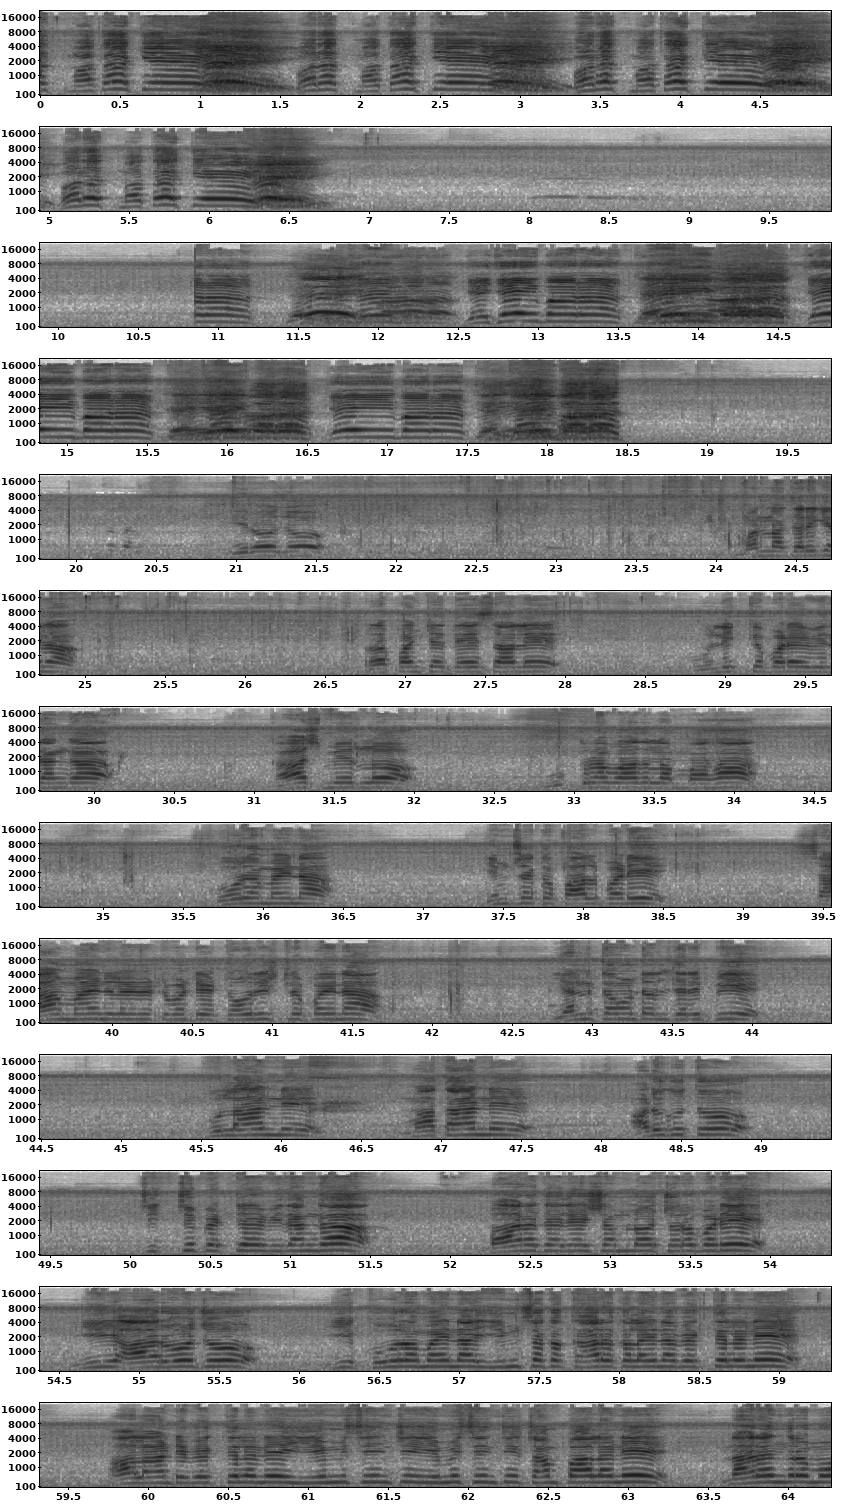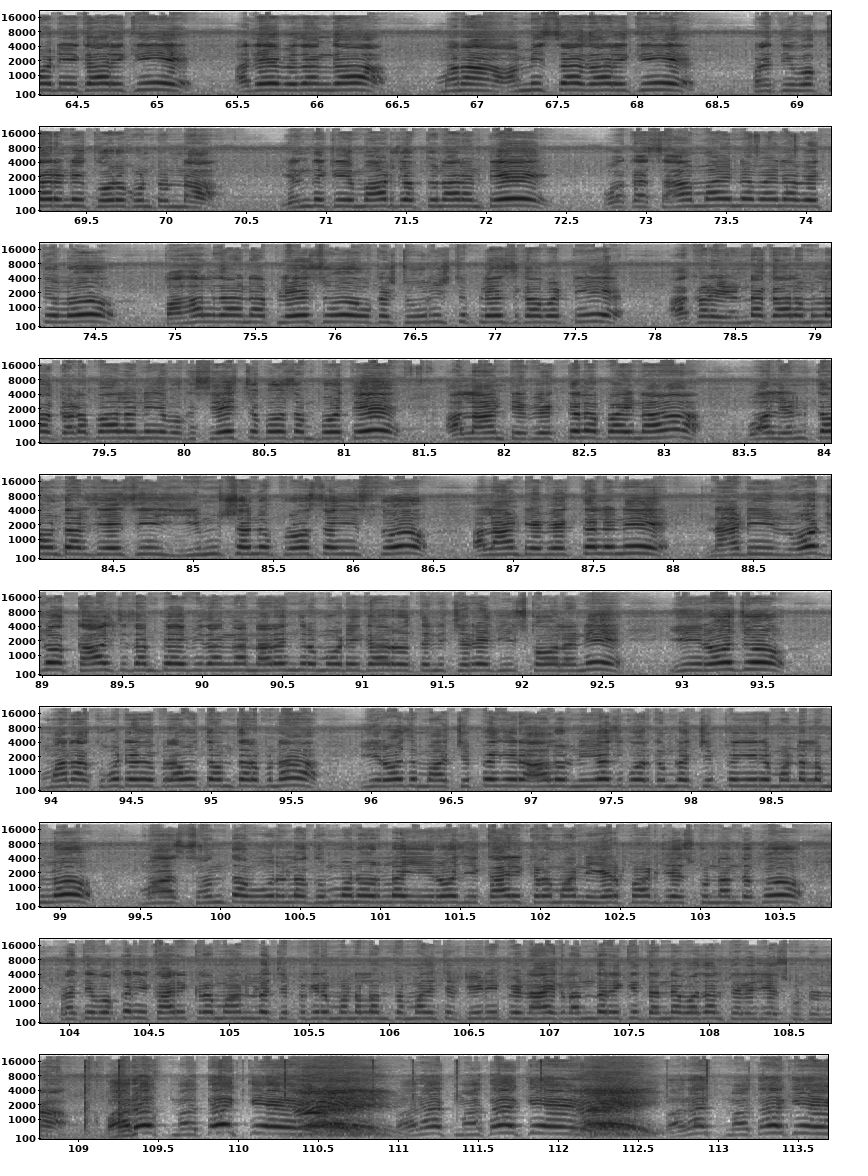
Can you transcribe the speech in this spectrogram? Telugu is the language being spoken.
భరత్ మాతా కే భరత్ మాతా కే భరత్ మాతా కే భారత్ జై భారత్ జై జై భారత్ జై భారత్ జై భారత్ జై జై భారత్ జై భారత్ జై జై భారత్ ఈరోజు మొన్న జరిగిన ప్రపంచ దేశాలే ఉలిక్కిపడే విధంగా కాశ్మీర్లో ఉగ్రవాదుల మహా ఘోరమైన హింసకు పాల్పడి సామాన్యులైనటువంటి టూరిస్టుల పైన ఎన్కౌంటర్లు జరిపి కులాన్ని మతాన్ని అడుగుతూ చిచ్చు పెట్టే విధంగా భారతదేశంలో చొరబడి ఈ ఆ రోజు ఈ క్రూరమైన హింసకు కారకులైన వ్యక్తులని అలాంటి వ్యక్తులని హింసించి హింసించి చంపాలని నరేంద్ర మోడీ గారికి అదేవిధంగా మన అమిత్ షా గారికి ప్రతి ఒక్కరిని కోరుకుంటున్నా. ఎందుకు ఈ మాట చెప్తున్నారంటే ఒక సామాన్యమైన వ్యక్తులు పహల్గా ప్లేసు ఒక టూరిస్ట్ ప్లేస్ కాబట్టి అక్కడ ఎండాకాలంలో గడపాలని ఒక స్వేచ్ఛ కోసం పోతే అలాంటి వ్యక్తుల పైన వాళ్ళు ఎన్కౌంటర్ చేసి హింసను ప్రోత్సహిస్తూ అలాంటి వ్యక్తులని నడి రోడ్లో కాల్చి చంపే విధంగా నరేంద్ర మోడీ గారు తన చర్య తీసుకోవాలని ఈరోజు మన కూటమి ప్రభుత్వం తరఫున ఈరోజు మా చిప్పగిరి ఆలూరు నియోజకవర్గంలో చిప్పగిరి మండలంలో మా సొంత ఊరిలో గుమ్మనూరులో ఈరోజు ఈ కార్యక్రమాన్ని ఏర్పాటు చేసుకున్నందుకు ప్రతి ఒక్కరి ఈ కార్యక్రమంలో చిప్పగిరి మండలం సంబంధించిన టీడీపీ నాయకులందరికీ ధన్యవాదాలు తెలియజేసుకుంటున్నా. భారత్ మాతా కే భారత్ మాతా కే భారత్ మాతా కే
